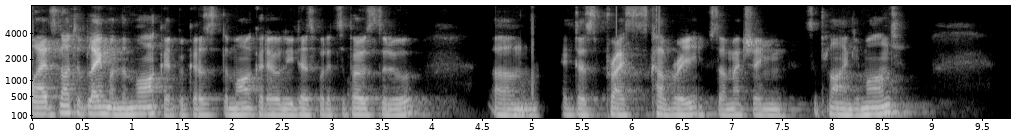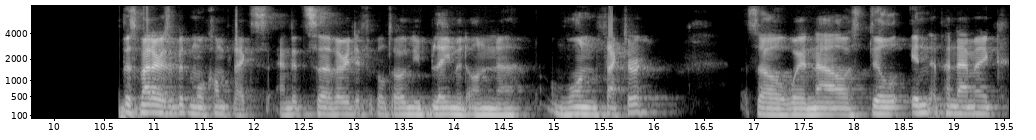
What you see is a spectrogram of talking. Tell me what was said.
Well, it's not to blame on the market because the market only does what it's supposed to do. Um, it does price discovery, so matching supply and demand. This matter is a bit more complex, and it's uh, very difficult to only blame it on uh, one factor. So we're now still in a pandemic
